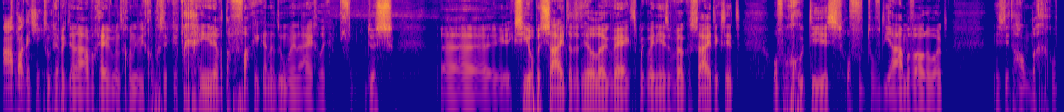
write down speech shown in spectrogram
Aanpakketje. toen heb ik daarna op een gegeven moment gewoon in die groep gezegd, ik heb geen idee wat de fuck ik aan het doen ben eigenlijk. Dus eh, ik zie op een site dat het heel leuk werkt. Maar ik weet niet eens op welke site ik zit. Of hoe goed die is. Of, of die aanbevolen wordt. Is dit handig? Of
